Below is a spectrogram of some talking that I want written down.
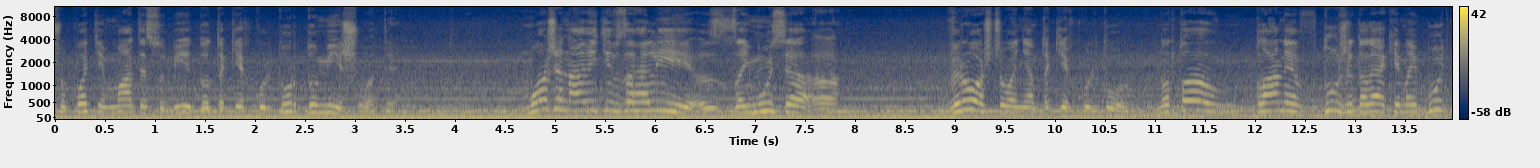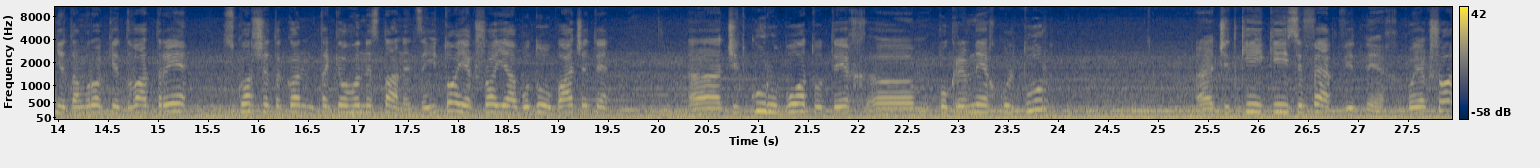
щоб потім мати собі до таких культур домішувати. Може навіть і взагалі займуся е, вирощуванням таких культур. Ну то плани в дуже далеке майбутнє, там роки 2-3, скорше такого не станеться. І то, якщо я буду бачити е, чітку роботу тих е, покривних культур, е, чіткий якийсь ефект від них. Бо якщо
